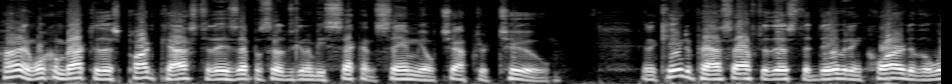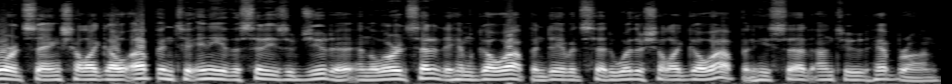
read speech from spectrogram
Hi, welcome back to this podcast. Today's episode is going to be 2 Samuel chapter 2. And it came to pass after this that David inquired of the Lord, saying, Shall I go up into any of the cities of Judah? And the Lord said unto him, Go up. And David said, Whither shall I go up? And he said, Unto Hebron.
